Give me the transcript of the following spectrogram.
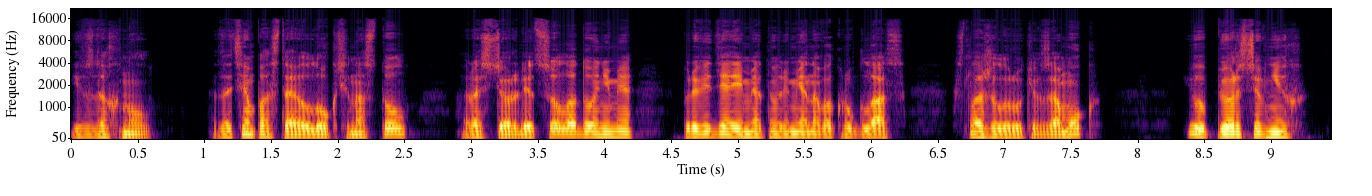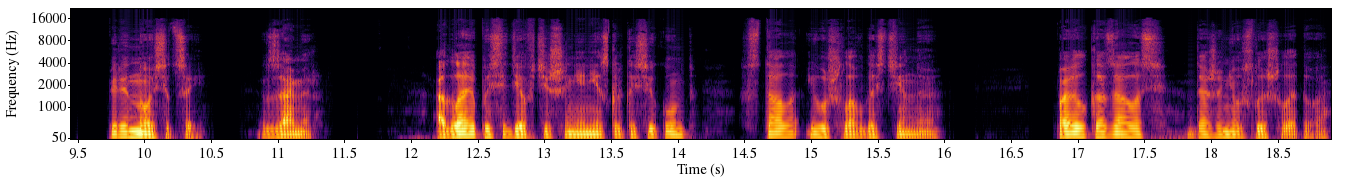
и вздохнул. Затем поставил локти на стол, растер лицо ладонями, проведя ими одновременно вокруг глаз, сложил руки в замок и уперся в них переносицей. Замер. Аглая, посидев в тишине несколько секунд, встала и ушла в гостиную. Павел, казалось, даже не услышал этого.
